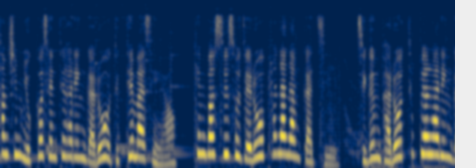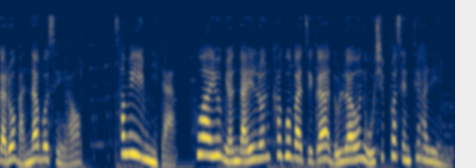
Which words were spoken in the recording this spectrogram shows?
36% 할인가로 득템하세요. 캔버스 소재로 편안함까지 지금 바로 특별 할인가로 만나보세요. 3위입니다. 후아유 면 나일론 카고 바지가 놀라운 50% 할인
